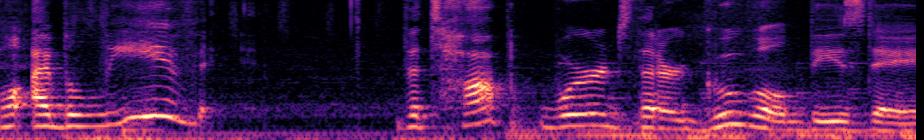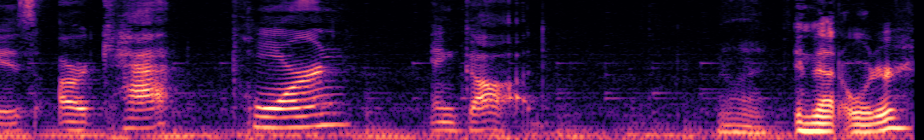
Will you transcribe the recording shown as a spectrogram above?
Well, I believe the top words that are Googled these days are cat, porn, and God. Really. In that order?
